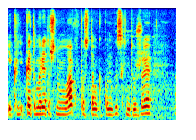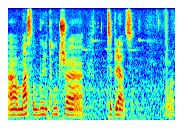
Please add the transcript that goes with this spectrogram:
И к, к этому ретушному лаку, после того, как он высохнет, уже а, масло будет лучше цепляться. Вот.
